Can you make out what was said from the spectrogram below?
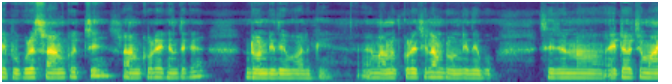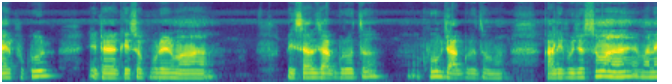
এই পুকুরে স্নান করছি, স্নান করে এখান থেকে ডন্ডি দেবো আর কি। মানত করেছিলাম ডন্ডি দেবো। সেই জন্য এটা হচ্ছে মায়ের পুকুর, এটা কেশবপুরের মা বিশাল জাগ্রত, খুব জাগ্রত মা। কালী পুজোর সময় মানে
